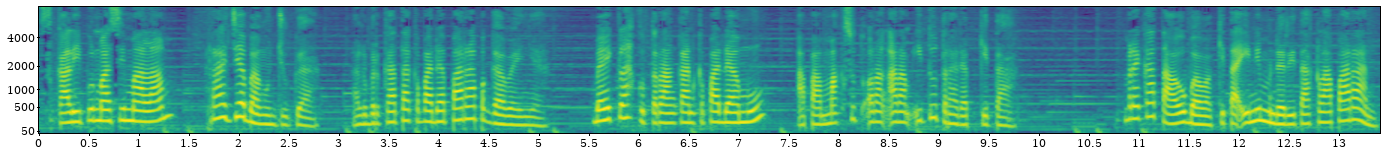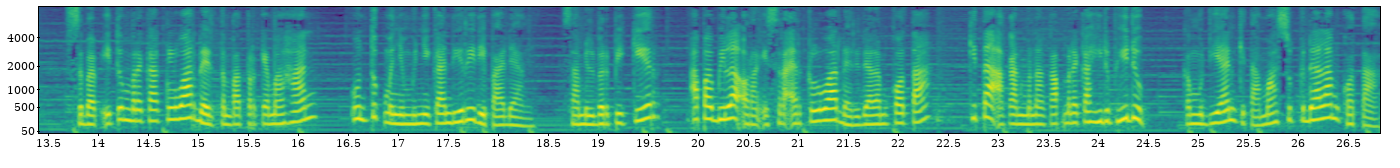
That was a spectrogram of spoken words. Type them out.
Sekalipun masih malam, raja bangun juga, lalu berkata kepada para pegawainya, "Baiklah, kuterangkan kepadamu apa maksud orang Aram itu terhadap kita." Mereka tahu bahwa kita ini menderita kelaparan, sebab itu mereka keluar dari tempat perkemahan untuk menyembunyikan diri di padang sambil berpikir, apabila orang Israel keluar dari dalam kota, kita akan menangkap mereka hidup-hidup. Kemudian kita masuk ke dalam kota.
